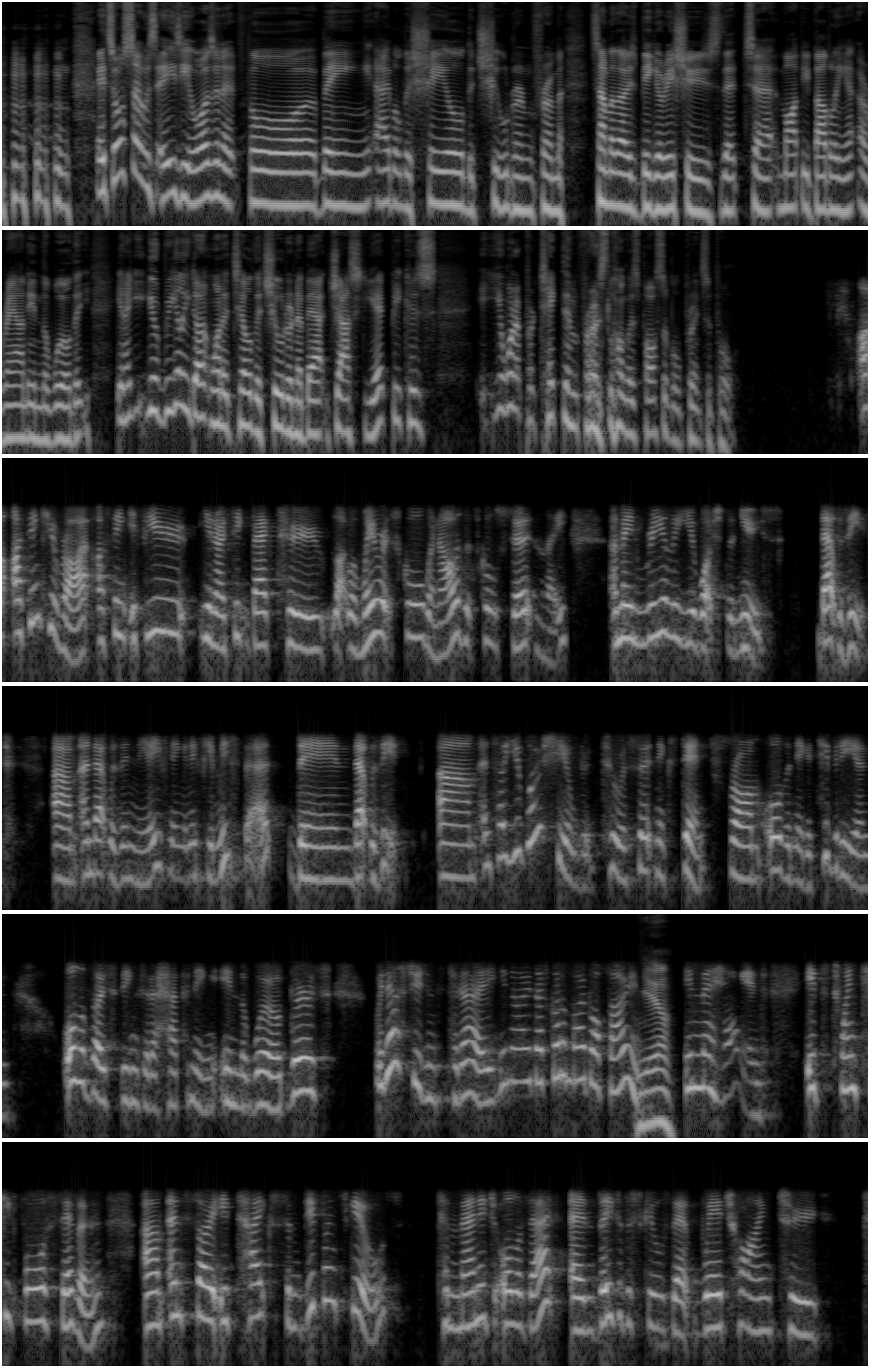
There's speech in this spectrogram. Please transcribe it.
it's also as easy, wasn't it, for being able to shield the children from some of those bigger issues that uh, might be bubbling around in the world that you know you really don't want to tell the children about just yet because you want to protect them for as long as possible. Principal. I think you're right. I think if you, you know, think back to like when we were at school, when I was at school, certainly, I mean, really, you watched the news. That was it. Um, and that was in the evening. And if you missed that, then that was it. Um, and so you were shielded to a certain extent from all the negativity and all of those things that are happening in the world. Whereas with our students today, you know, they've got a mobile phone yeah. in their hand. It's 24 7. Um, and so it takes some different skills to manage all of that. And these are the skills that we're trying to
